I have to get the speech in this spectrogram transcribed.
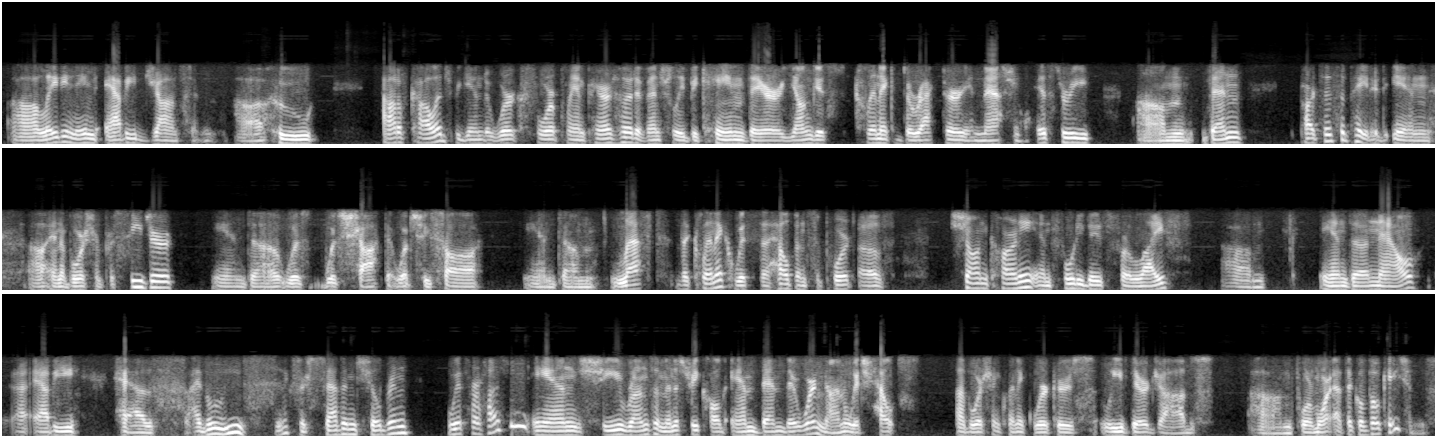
a lady named Abby Johnson, uh, who, out of college, began to work for Planned Parenthood, eventually became their youngest clinic director in national history, um, then participated in uh, an abortion procedure and uh, was, was shocked at what she saw and um, left the clinic with the help and support of Shawn Carney and 40 Days for Life. Um, and uh, now uh, Abby has, I believe, six or seven children with her husband, and she runs a ministry called And Then There Were None, which helps abortion clinic workers leave their jobs um, for more ethical vocations.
